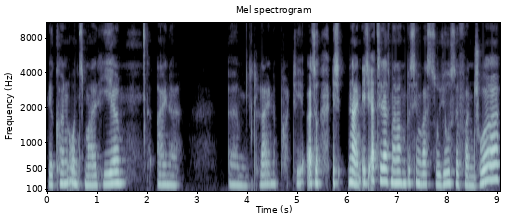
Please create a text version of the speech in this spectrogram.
Wir können uns mal hier eine ähm, kleine Partie. Also ich, nein, ich erzähle erstmal noch ein bisschen was zu Josef van Jura.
